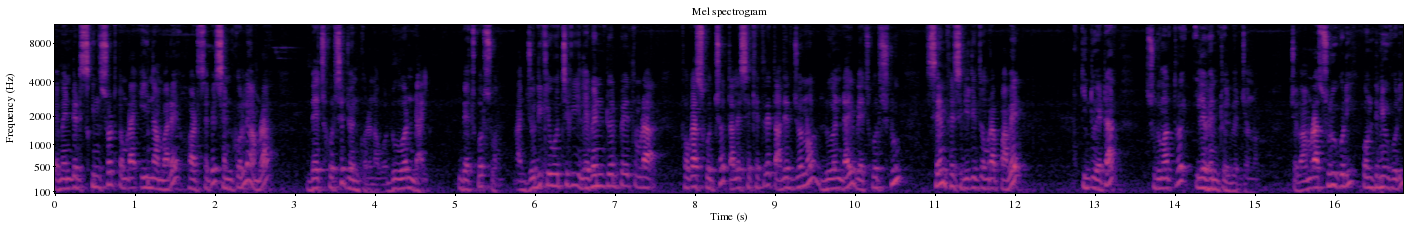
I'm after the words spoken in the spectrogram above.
পেমেন্টের স্ক্রিনশট তোমরা এই নাম্বারে হোয়াটসঅ্যাপে সেন্ড করলে আমরা ব্যাচ কোর্সে জয়েন করে নেব। Do one die batch course one আর যদি কেউ হচ্ছে কি ইলেভেন টুয়েলভে তোমরা ফোকাস করছ, তাহলে সেক্ষেত্রে তাদের জন্য do and die batch course two same facility তোমরা পাবে। কিন্তু এটা শুধুমাত্র ইলেভেন টুয়েলভের জন্য। চলো আমরা শুরু করি কন্টিনিউ করি।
